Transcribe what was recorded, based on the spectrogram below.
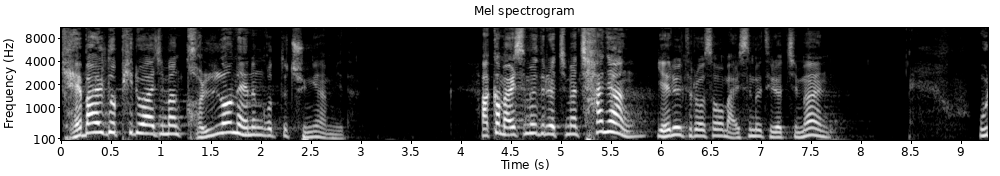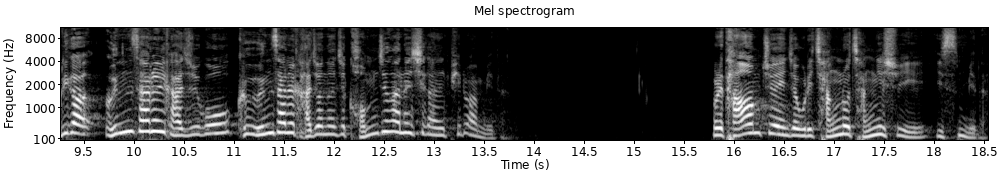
개발도 필요하지만 걸러내는 것도 중요합니다. 아까 말씀을 드렸지만 찬양 예를 들어서 말씀을 드렸지만 우리가 은사를 가지고 그 은사를 가졌는지 검증하는 시간이 필요합니다. 우리 다음 주에 이제 우리 장로 장례식 있습니다.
